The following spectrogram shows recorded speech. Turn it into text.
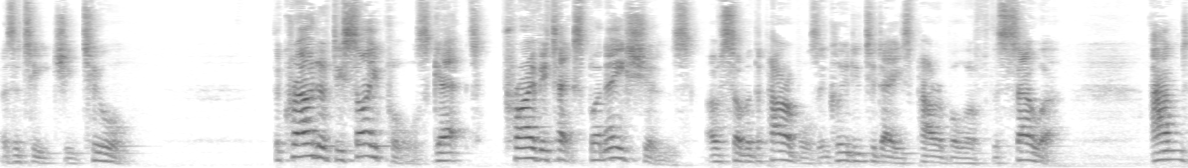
as a teaching tool. The crowd of disciples get private explanations of some of the parables, including today's parable of the sower. And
